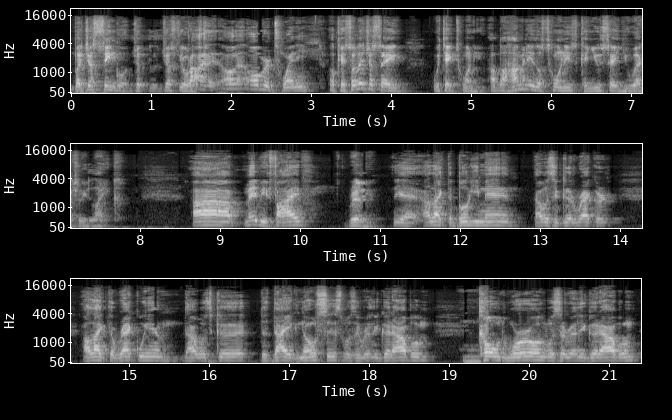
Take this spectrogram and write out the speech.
But just single, just, just yours? Probably over 20. Okay. So let's just say we take 20. About how many of those 20s can you say you actually like? Uh, maybe five. Really? Yeah. I like the Boogeyman. That was a good record. I like the Requiem. That was good. The Diagnosis was a really good album. Mm. Cold World was a really good album.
